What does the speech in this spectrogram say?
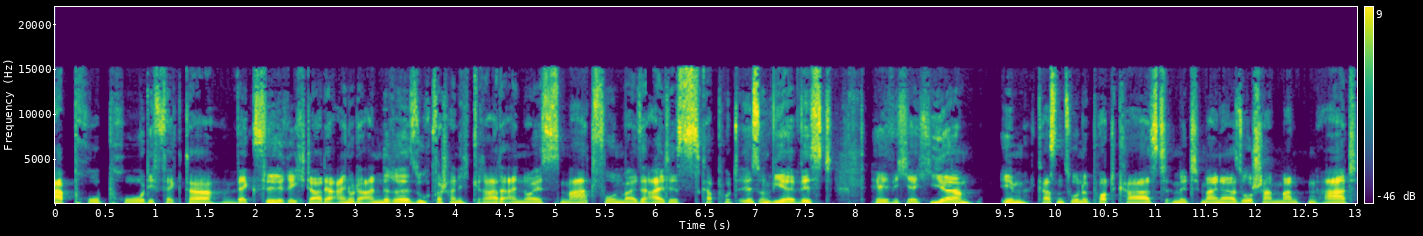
Apropos defekter Wechselrichter, der ein oder andere sucht wahrscheinlich gerade ein neues Smartphone, weil sein altes kaputt ist. Und wie ihr wisst, helfe ich ja hier im Kassenzone-Podcast mit meiner so charmanten Art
